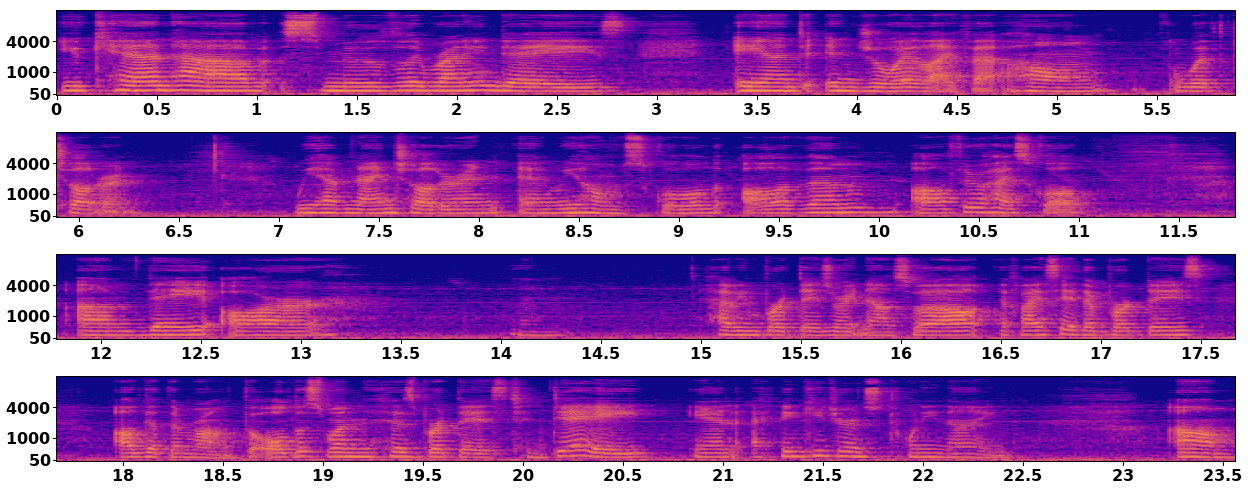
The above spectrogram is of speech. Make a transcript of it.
you can have smoothly running days and enjoy life at home with children. We have nine children and we homeschooled all of them all through high school. Um, they are having birthdays right now. So I'll, if I say their birthdays, I'll get them wrong. The oldest one, his birthday is today, and I think he turns 29. Um,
